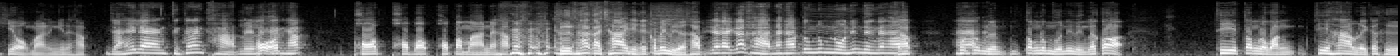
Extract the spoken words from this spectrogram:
เขี้ยวออกมาอย่างนี้นะครับ อย่าให้แรงถึงขั้นขาดเลยแล้วกันครับพอพอพอพอประมาณนะครับ คือถ้ากระชากยังไงก็ไม่เหลือครับยังไงก็ขาดนะครับ ต้องนุ่มนวลนิดนึงนะครับครับต้องฮะต้องเนื้อต้องนุ่มนวลนิดนึงแล้วก็ที่ต้องระวังที่ห้ามเลยก็คือ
